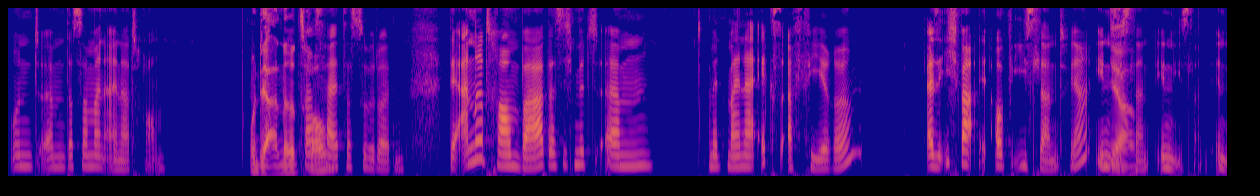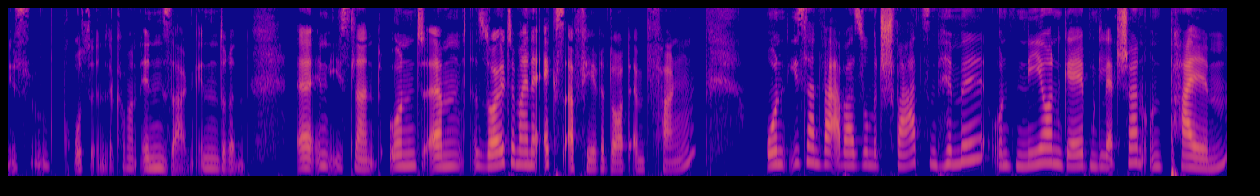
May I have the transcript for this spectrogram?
Und ähm, das war mein einer Traum. Und der andere Was Traum? heißt das zu bedeuten? Der andere Traum war, dass ich mit, ähm, mit meiner Ex-Affäre also ich war auf Island, ja, in Ja. Island, in Island, in Is große Insel, kann man innen sagen, innen drin, äh, in Island und ähm, sollte meine Ex-Affäre dort empfangen. Und Island war aber so mit schwarzem Himmel und neongelben Gletschern und Palmen.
